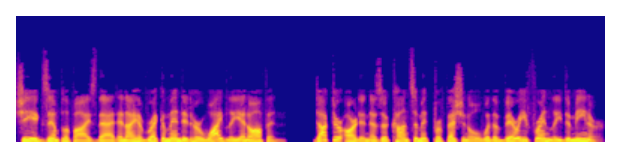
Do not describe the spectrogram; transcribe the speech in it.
She exemplifies that and I have recommended her widely and often. Dr. Arden is a consummate professional with a very friendly demeanor.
